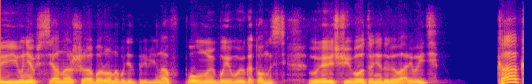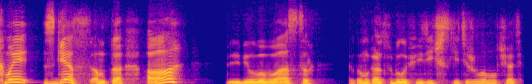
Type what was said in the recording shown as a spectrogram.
июня вся наша оборона будет приведена в полную боевую готовность. Вы чего-то не договариваете? — Как мы с Гессом-то, а? — перебил его Вассер, которому, кажется, было физически тяжело молчать.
